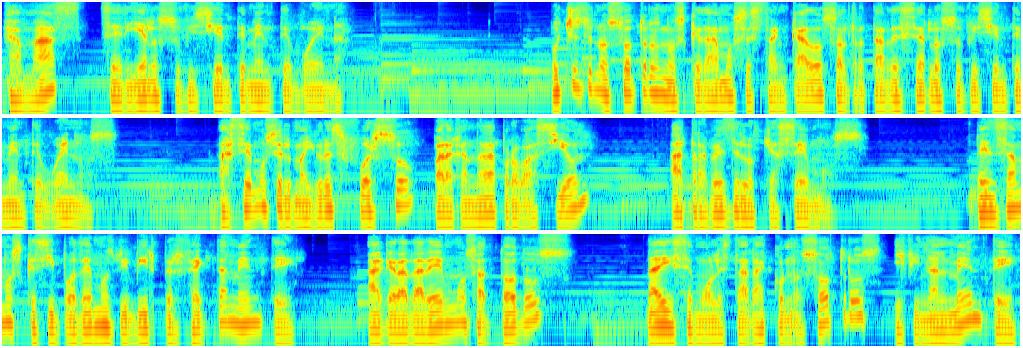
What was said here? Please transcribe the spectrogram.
jamás sería lo suficientemente buena. Muchos de nosotros nos quedamos estancados al tratar de ser lo suficientemente buenos. Hacemos el mayor esfuerzo para ganar aprobación a través de lo que hacemos. Pensamos que si podemos vivir perfectamente, agradaremos a todos, nadie se molestará con nosotros y finalmente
